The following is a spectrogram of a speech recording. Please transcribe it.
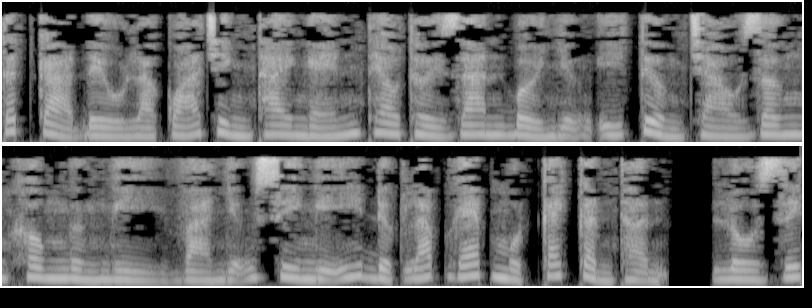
tất cả đều là quá trình thai nghén theo thời gian bởi những ý tưởng trào dâng không ngừng nghỉ và những suy nghĩ được lắp ghép một cách cẩn thận, logic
